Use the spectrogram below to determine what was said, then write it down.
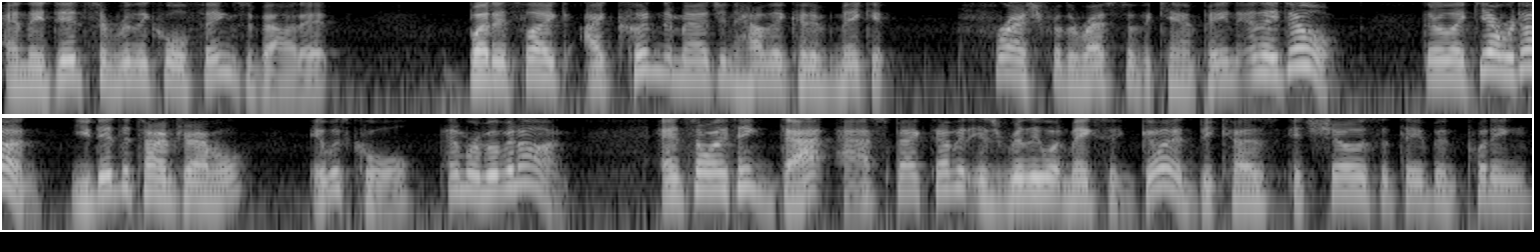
and they did some really cool things about it but it's like i couldn't imagine how they could have make it fresh for the rest of the campaign, and they don't. They're like, yeah, we're done. You did the time travel. It was cool, and we're moving on. And so I think that aspect of it is really what makes it good because it shows that they've been putting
